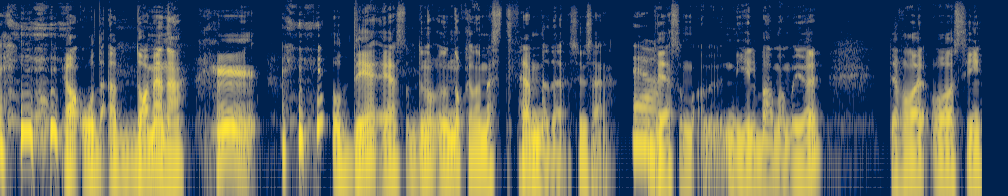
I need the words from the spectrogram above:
Ja, og da, da mener jeg Og det er noe av det mest fremmede, syns jeg. Ja. Det som Neil ba meg om å gjøre, det var å si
